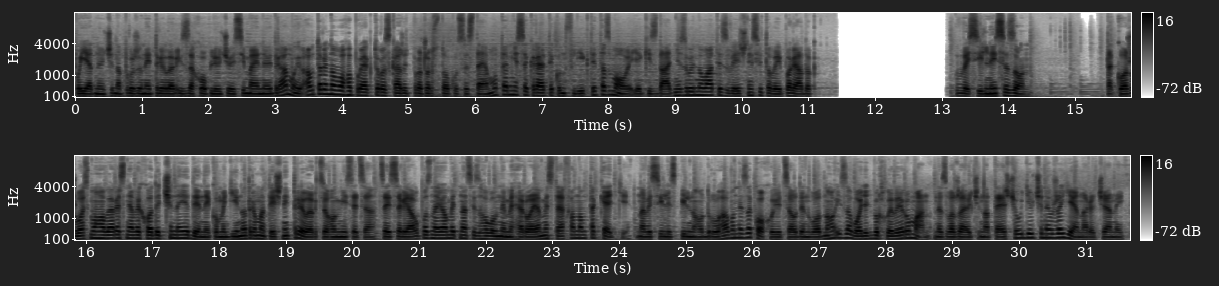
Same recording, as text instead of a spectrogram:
Поєднуючи напружений трилер із захоплюючою сімейною драмою, автори нового проекту розкажуть про жорстоку систему, темні секрети, конфлікти та змови, які здатні зруйнувати звичний світовий порядок. Весільний сезон. Також 8 вересня виходить чи не єдиний комедійно-драматичний трилер цього місяця. Цей серіал познайомить нас із головними героями Стефаном та Кетті. На весіллі спільного друга вони закохуються один в одного і заводять бурхливий роман, незважаючи на те, що у дівчини вже є наречений.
